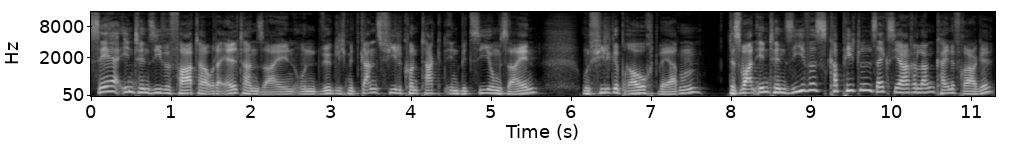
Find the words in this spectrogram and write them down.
sehr intensive Vater oder Eltern sein und wirklich mit ganz viel Kontakt in Beziehung sein und viel gebraucht werden. Das war ein intensives Kapitel, sechs Jahre lang, keine Frage.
